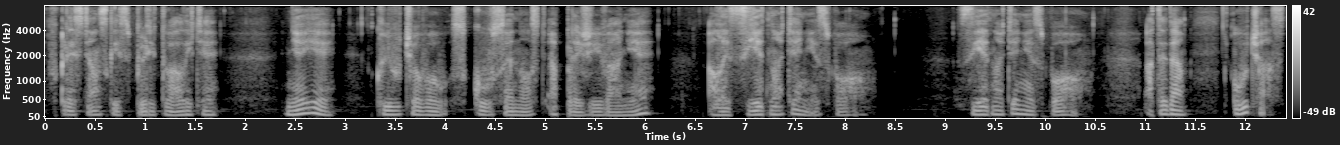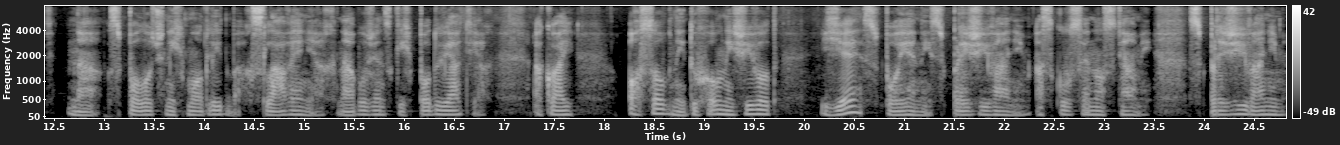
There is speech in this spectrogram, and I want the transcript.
v kresťanskej spiritualite nie je kľúčovou skúsenosť a prežívanie, ale zjednotenie s Bohom. Zjednotenie s Bohom. A teda účasť na spoločných modlitbách, sláveniach, náboženských podujatiach, ako aj osobný duchovný život je spojený s prežívaním a skúsenosťami, s prežívaním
